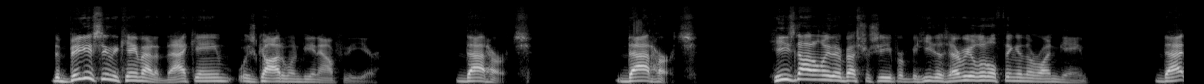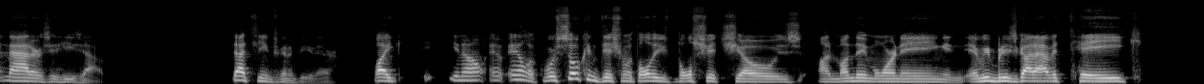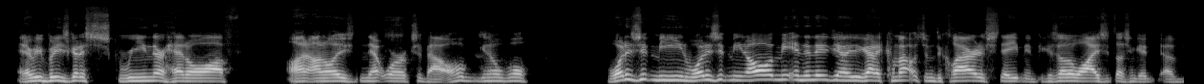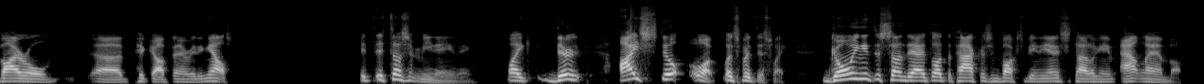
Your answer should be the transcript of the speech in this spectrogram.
The biggest thing that came out of that game was Godwin being out for the year. That hurts. That hurts. He's not only their best receiver, but he does every little thing in the run game. That matters that he's out. That team's going to be there. Like, you know, and, and, look, we're so conditioned with all these bullshit shows on Monday morning, and everybody's got to have a take, and everybody's got to scream their head off on, on all these networks about, oh, you know, well, what does it mean? What does it mean? Oh, it mean, and then they, you know you got to come out with some declarative statement because otherwise it doesn't get a viral uh, pickup and everything else. It, it doesn't mean anything. Like there, I still look. Let's put it this way: going into Sunday, I thought the Packers and Bucks would be in the NFC title game at Lambeau.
